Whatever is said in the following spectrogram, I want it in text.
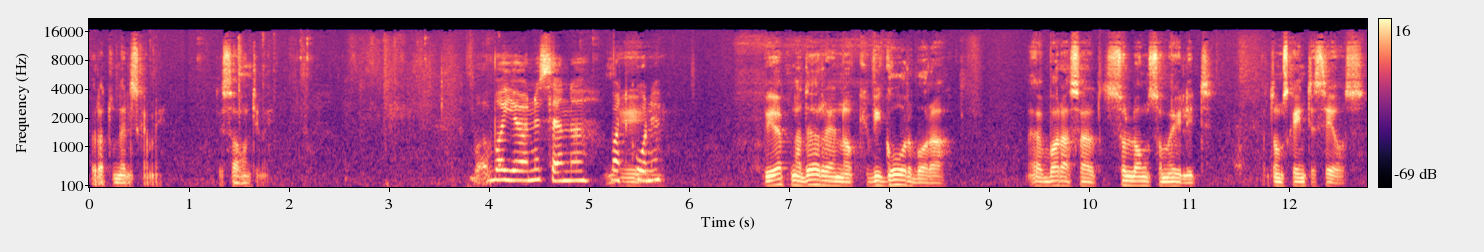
för att hon älskar mig. Det sa hon till mig. Vad, gör ni sen? eh, Vart Vi- går ni? Vi öppnar dörren och vi går bara. Eh, Bara så, att, så långt som möjligt. Att de ska inte se oss.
